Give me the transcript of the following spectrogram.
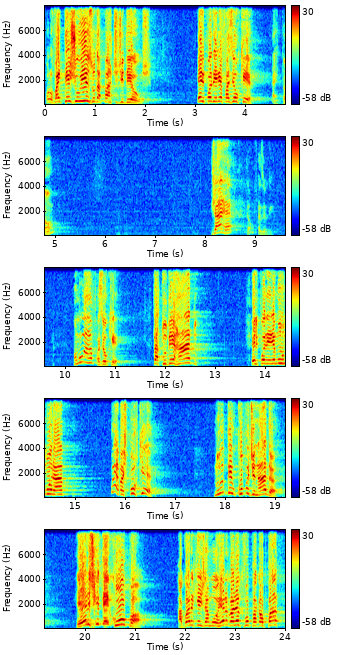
Falou, vai ter juízo da parte de Deus. Ele poderia fazer o quê? É, então. Já é. Então, fazer o quê? Vamos lá, fazer o quê? Está tudo errado. Ele poderia murmurar. Ué, mas por quê? Não tenho culpa de nada. Eles que têm culpa. Agora que eles já morreram, agora eu que vou pagar o pato.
